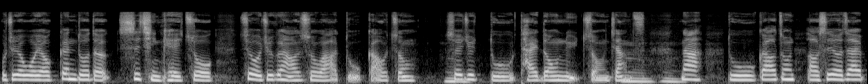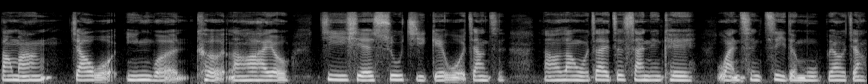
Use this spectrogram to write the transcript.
我觉得我有更多的事情可以做，所以我就跟老师说我要读高中，所以就读台东女中这样子。那读高中，老师有在帮忙教我英文课，然后还有寄一些书籍给我这样子，然后让我在这三年可以完成自己的目标这样。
